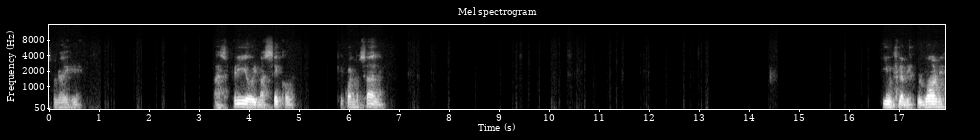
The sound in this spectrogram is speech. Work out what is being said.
Es un aire frío y más seco que cuando sale. Infla mis pulmones,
